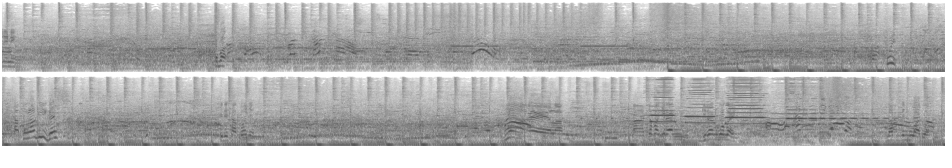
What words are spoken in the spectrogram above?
Ini nih. Coba. Wih, satu lagi guys. Jadi satu aja. Ya elah. Nah, coba giran giran gua guys. Dapetin dua dua.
